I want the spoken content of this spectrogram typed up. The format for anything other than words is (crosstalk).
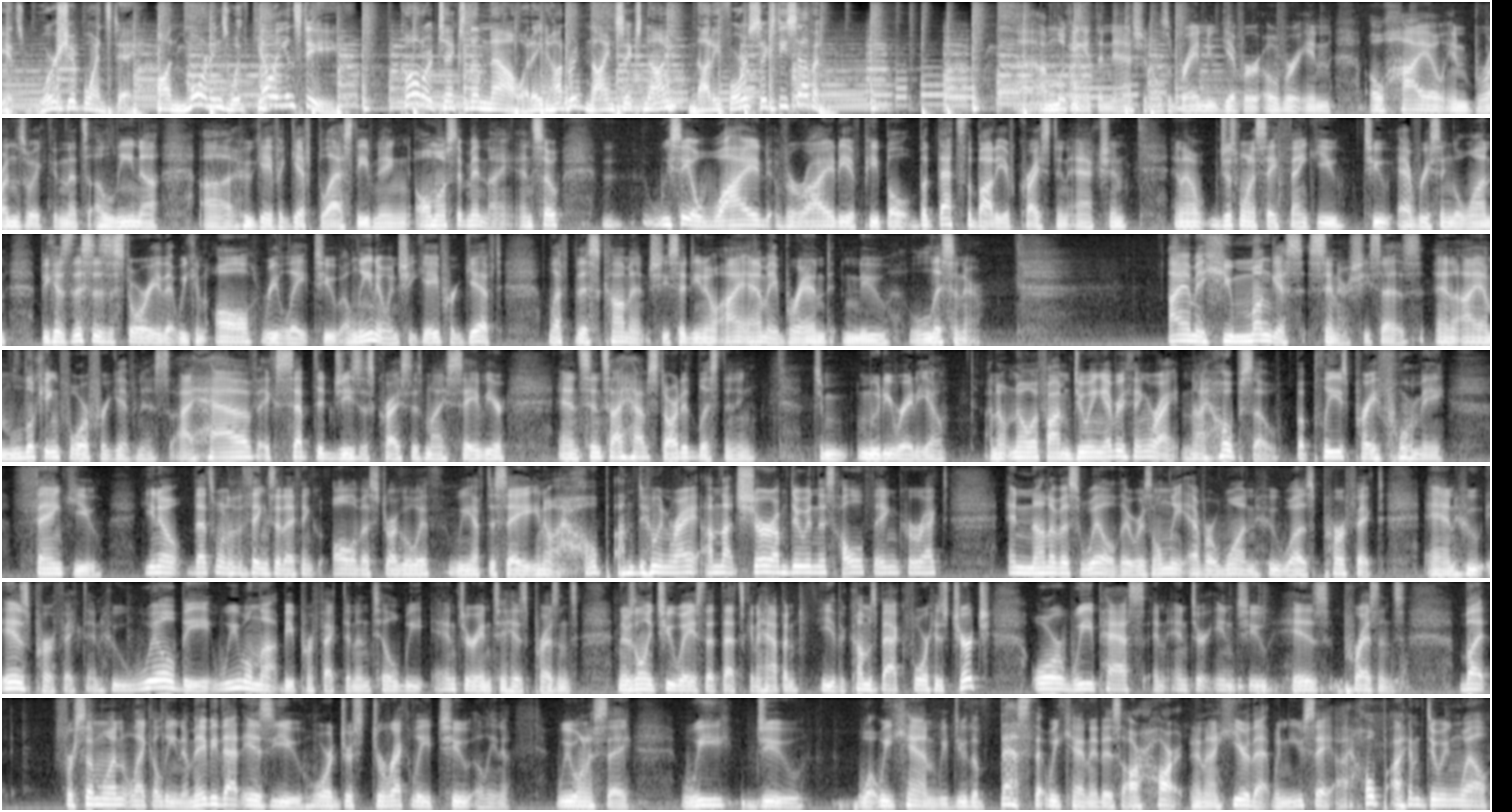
It's Worship Wednesday on Mornings with Kelly and Steve. Call or text them now at 800 969 9467. Uh, I'm looking at the Nationals, a brand new giver over in Ohio, in Brunswick, and that's Alina, uh, who gave a gift last evening almost at midnight. And so we see a wide variety of people, but that's the body of Christ in action. And I just want to say thank you to every single one because this is a story that we can all relate to. Alina, when she gave her gift, left this comment. She said, You know, I am a brand new listener. I am a humongous sinner, she says, and I am looking for forgiveness. I have accepted Jesus Christ as my Savior, and since I have started listening to Moody Radio, I don't know if I'm doing everything right, and I hope so, but please pray (laughs) for me. Thank you. You know, that's one of the things that I think all of us struggle with. We have to say, you know, I hope I'm (laughs) doing right. I'm not sure I'm doing this whole thing correct and none of us will. There was only ever one who was perfect and who is perfect and who will be. We will not be perfected until we enter into his presence. And there's only two ways that that's going to happen. He either comes back for his church or we pass and enter into his presence. But for someone like Alina, maybe that is you or just directly to Alina, we want to say, we do what we can. We do the best that we can. It is our heart. And I hear that when you say, I hope I am doing well.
